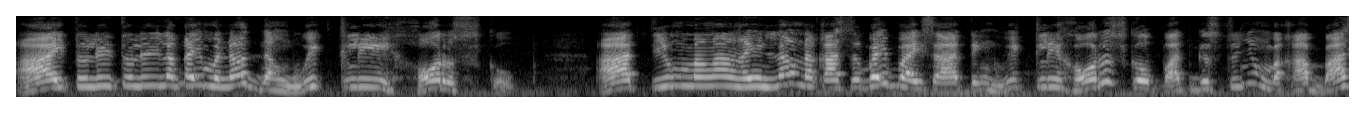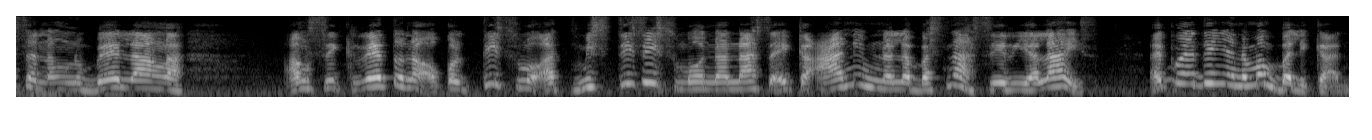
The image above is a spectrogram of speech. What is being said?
ay tuloy-tuloy lang kayo manood ng weekly horoscope. At yung mga ngayon lang nakasubaybay sa ating weekly horoscope at gusto nyong makabasa ng nobelang ah, Ang Sikreto ng Okultismo at Mistisismo na nasa ika-anim na labas na, serialize, ay pwede nyo naman balikan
